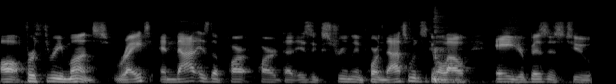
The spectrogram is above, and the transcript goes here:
uh, for three months, right? And that is the part part that is extremely important. That's what's going to allow a your business to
